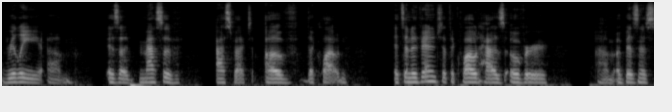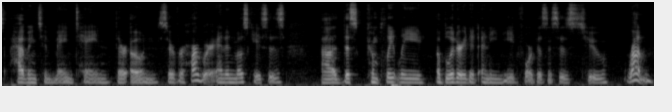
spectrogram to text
really um, is a massive aspect of the cloud. It's an advantage that the cloud has over um, a business having to maintain their own server hardware. And in most cases, uh, this completely obliterated any need for businesses to run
